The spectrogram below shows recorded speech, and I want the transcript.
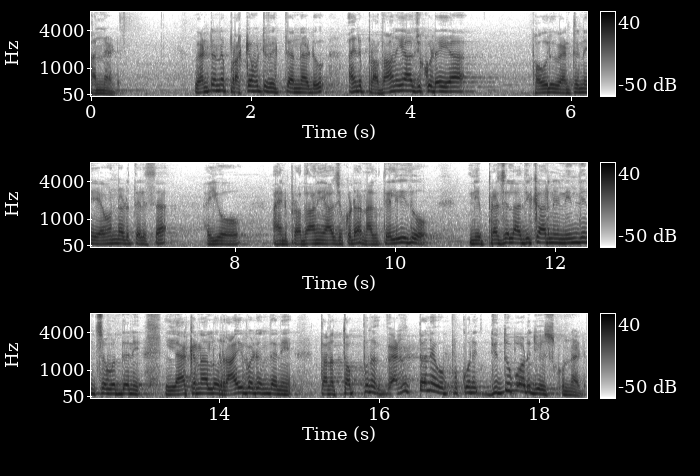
అన్నాడు. వెంటనే ప్రక్కమటి వ్యక్తి అన్నాడు ఆయన ప్రధాన యాజకుడయ్యా. పౌలు వెంటనే ఏమన్నాడు తెలుసా? అయ్యో ఆయన ప్రధాన యాజకుడా? నాకు తెలియదు నీ ప్రజల అధికారిని నిందించవద్దని లేఖనాల్లో రాయబడి ఉందని తన తప్పును వెంటనే ఒప్పుకొని దిద్దుబాటు చేసుకున్నాడు.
